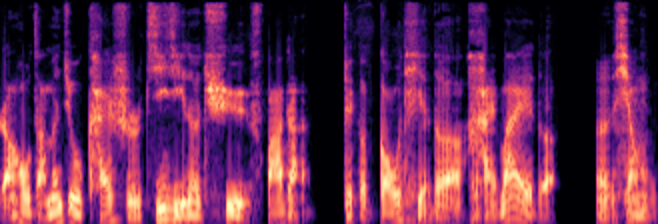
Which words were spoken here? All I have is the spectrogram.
然后咱们就开始积极的去发展这个高铁的海外的呃项目。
